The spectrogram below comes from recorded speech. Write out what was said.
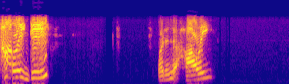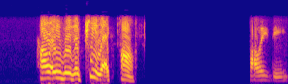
Holly D. What is it, Holly? Polly with a P like Paul. Polly D.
